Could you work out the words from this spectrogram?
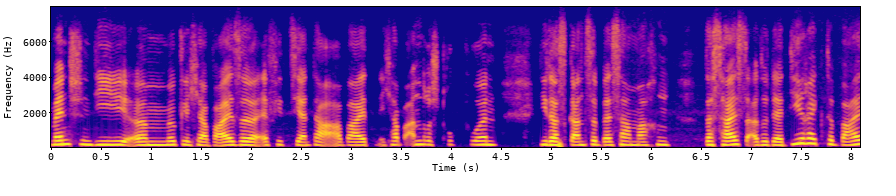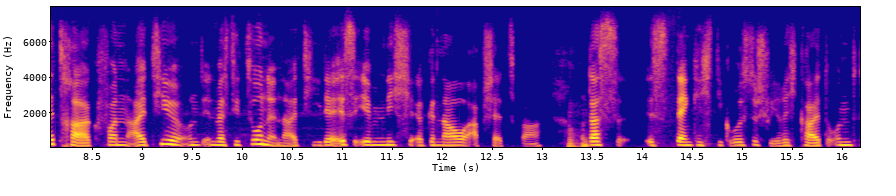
Menschen, die ähm, möglicherweise effizienter arbeiten. Ich habe andere Strukturen, die das Ganze besser machen. Das heißt also, der direkte Beitrag von IT und Investitionen in IT, der ist eben nicht äh, genau abschätzbar. Mhm. Und das ist, denke ich, die größte Schwierigkeit. Und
